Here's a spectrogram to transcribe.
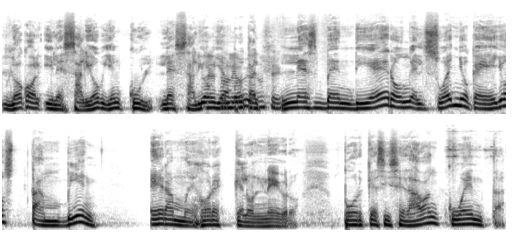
loco, y les salió bien cool, les salió Les bien salió brutal, bien, sí. les vendieron el sueño que ellos también eran mejores que los negros. Porque si se daban cuenta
